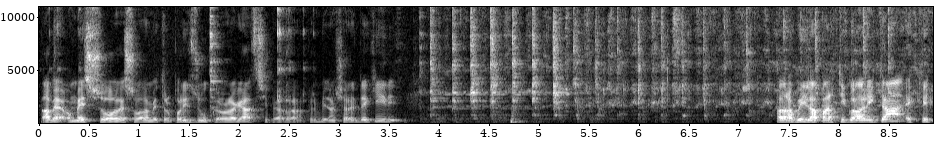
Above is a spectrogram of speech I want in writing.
Vabbè, ho messo, adesso vado a mettere un po' di zucchero, ragazzi, per, per bilanciare il daiquiri. Allora, quindi la particolarità è che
